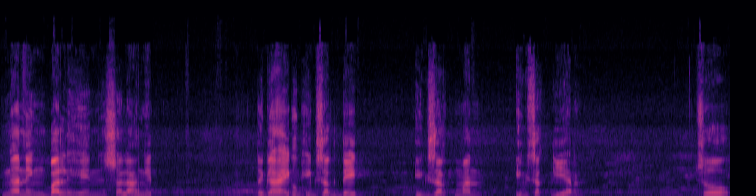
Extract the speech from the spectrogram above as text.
nga ning balhin sa langit. Tagahay kog exact date, exact month, exact year. So,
